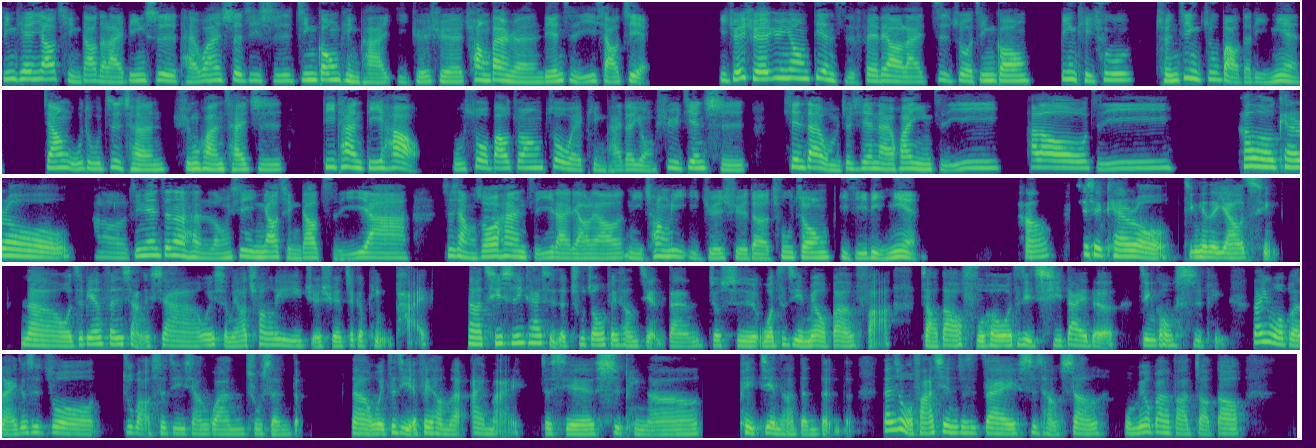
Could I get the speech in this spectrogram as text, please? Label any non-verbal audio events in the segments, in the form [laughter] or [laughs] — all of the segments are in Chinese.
今天邀请到的来宾是台湾设计师精工品牌已绝学创办人连子怡小姐。已绝学运用电子废料来制作精工，并提出纯净珠宝的理念，将无毒制成、循环材质、低碳低耗、无塑包装作为品牌的永续坚持。现在我们就先来欢迎子怡。Hello，子怡。Hello，Carol。好今天真的很荣幸邀请到子怡啊，是想说和子怡来聊聊你创立已绝学的初衷以及理念。好，谢谢 Carol 今天的邀请。那我这边分享一下为什么要创立已觉学这个品牌。那其实一开始的初衷非常简单，就是我自己没有办法找到符合我自己期待的精工饰品。那因为我本来就是做珠宝设计相关出身的。那我自己也非常的爱买这些饰品啊、配件啊等等的，但是我发现就是在市场上，我没有办法找到，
